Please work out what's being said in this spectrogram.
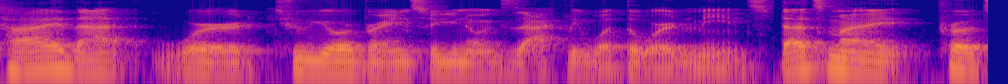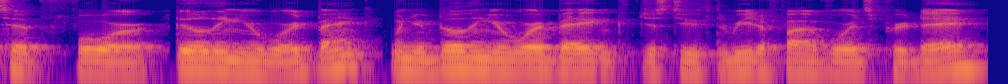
tie that word to your brain so you know exactly what the word means. That's my pro tip for building your word bank. When you're building your word bank, just do three to five words per day.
